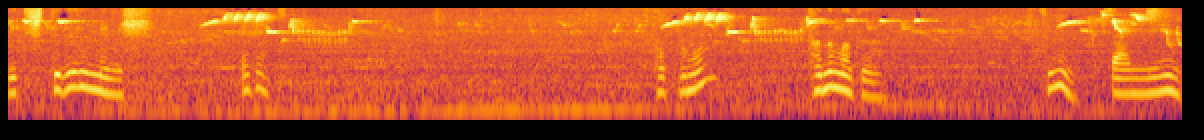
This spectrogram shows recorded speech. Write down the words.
yetiştirilmemiş. Evet. Toplumun tanımadığı senin benliğin.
